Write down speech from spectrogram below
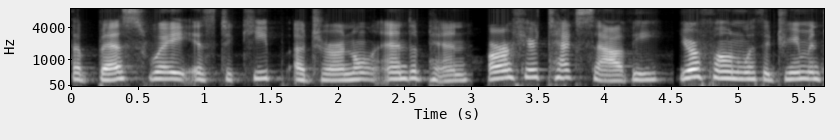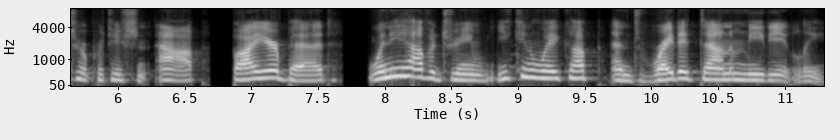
the best way is to keep a journal and a pen, or if you're tech savvy, your phone with a dream interpretation app by your bed. When you have a dream, you can wake up and write it down immediately.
